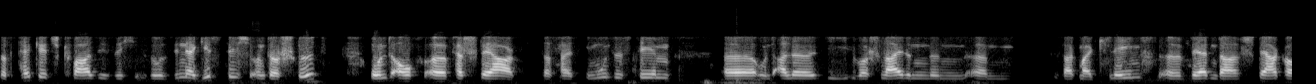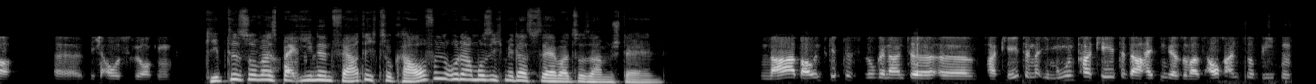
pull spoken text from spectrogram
das Package quasi sich so synergistisch unterstützt und auch äh, verstärkt. Das heißt, Immunsystem äh, und alle die überschneidenden, ähm, sag mal, Claims äh, werden da stärker äh, sich auswirken. Gibt es sowas bei Ihnen fertig zu kaufen oder muss ich mir das selber zusammenstellen? Na, bei uns gibt es sogenannte äh, Pakete, ne, Immunpakete, da hätten wir sowas auch anzubieten.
